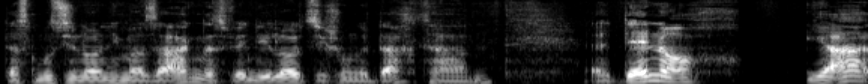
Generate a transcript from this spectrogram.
Das muss ich noch nicht mal sagen, das werden die Leute sich schon gedacht haben. Äh, dennoch ja,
